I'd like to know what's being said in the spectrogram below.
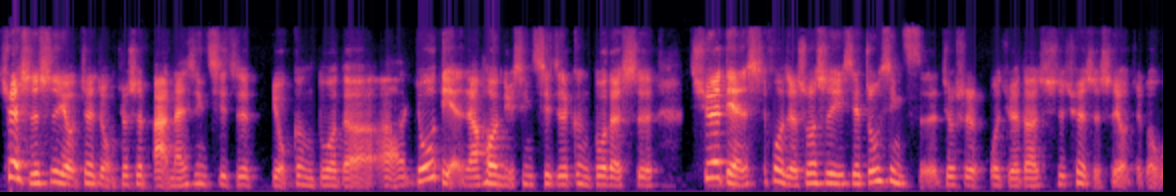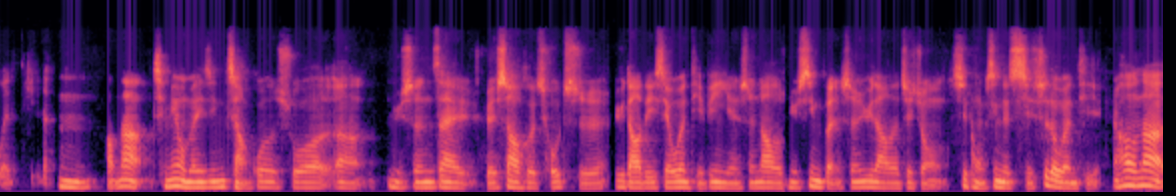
确实是有这种，就是把男性气质有更多的呃优点，然后女性气质更多的是缺点，或者说是一些中性词，就是我觉得是确实是有这个问题的。嗯，好，那前面我们已经讲过了，说呃女生在学校和求职遇到的一些问题，并延伸到女性本身遇到的这种系统性的歧视的问题。然后那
